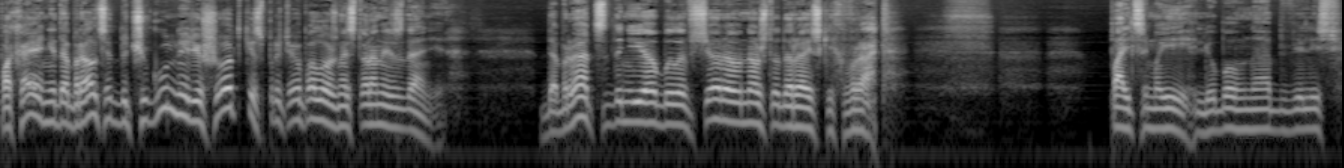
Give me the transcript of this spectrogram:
пока я не добрался до чугунной решетки с противоположной стороны здания. Добраться до нее было все равно, что до райских врат. Пальцы мои любовно обвелись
